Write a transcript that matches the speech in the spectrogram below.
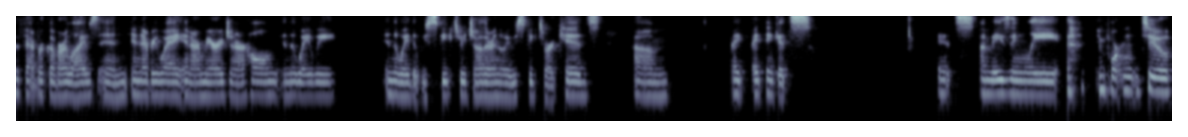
the fabric of our lives in in every way in our marriage in our home in the way we in the way that we speak to each other in the way we speak to our kids. Um, I, I think it's it's amazingly important to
